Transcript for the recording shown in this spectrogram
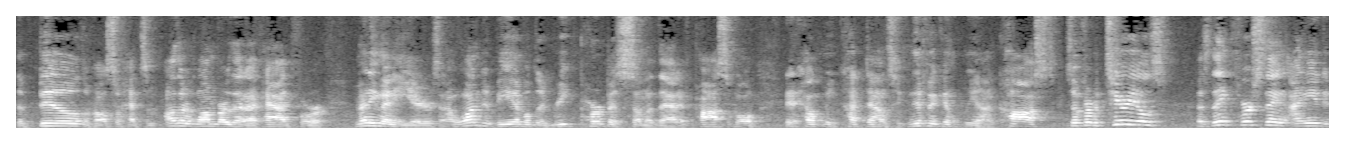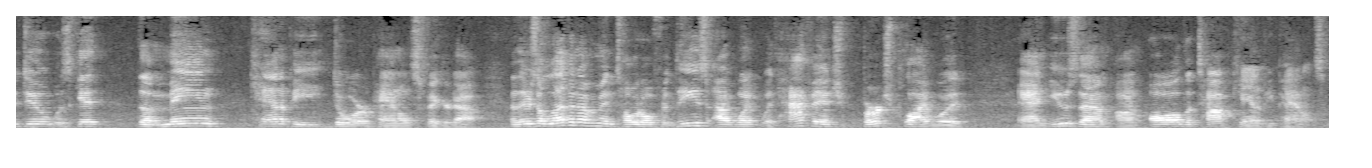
the build. I've also had some other lumber that I've had for many, many years, and I wanted to be able to repurpose some of that if possible. It helped me cut down significantly on cost. So for materials, I think first thing I needed to do was get the main canopy door panels figured out. Now there's 11 of them in total. For these I went with half inch birch plywood and used them on all the top canopy panels.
